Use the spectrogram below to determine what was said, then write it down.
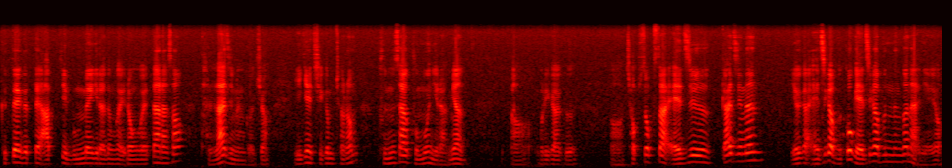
그때 그때 앞뒤 문맥이라던가 이런 거에 따라서 달라지는 거죠. 이게 지금처럼 분사 구문이라면 어, 우리가 그 어, 접속사 as까지는 여기가 as가 꼭 as가 붙는 건 아니에요.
